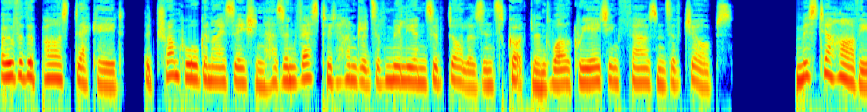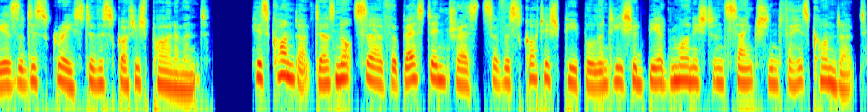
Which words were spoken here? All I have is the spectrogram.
Over the past decade, the Trump Organization has invested hundreds of millions of dollars in Scotland while creating thousands of jobs. Mr. Harvie is a disgrace to the Scottish Parliament. His conduct does not serve the best interests of the Scottish people and he should be admonished and sanctioned for his conduct.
